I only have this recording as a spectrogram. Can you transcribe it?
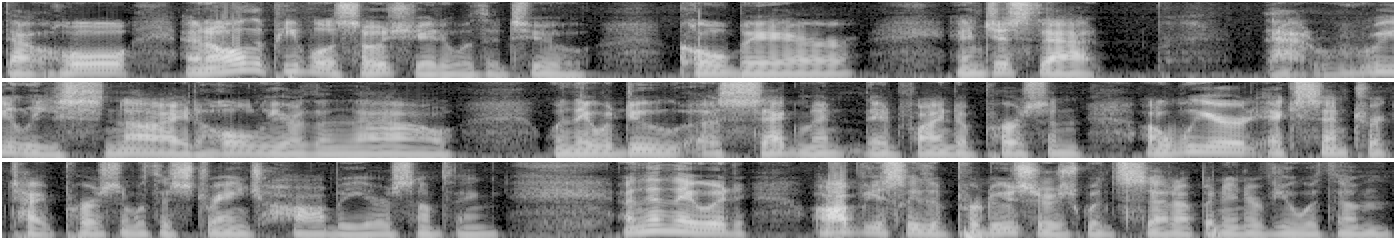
That whole and all the people associated with it too, Colbert, and just that that really snide holier than thou. When they would do a segment, they'd find a person, a weird, eccentric type person with a strange hobby or something. And then they would, obviously, the producers would set up an interview with them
